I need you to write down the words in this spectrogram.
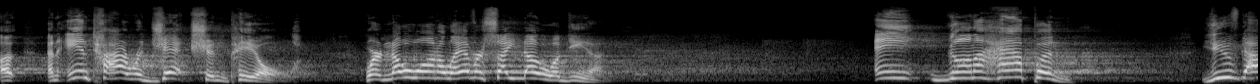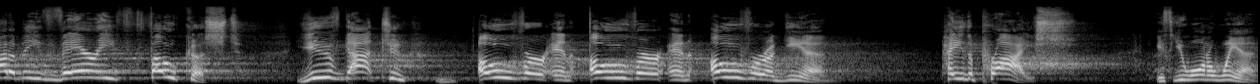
an anti rejection pill where no one will ever say no again. Ain't gonna happen. You've got to be very focused. You've got to over and over and over again. Pay the price if you want to win.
